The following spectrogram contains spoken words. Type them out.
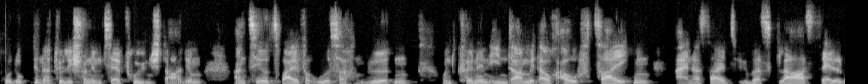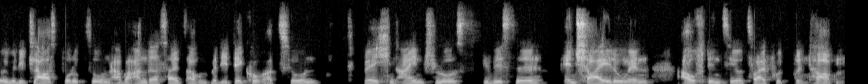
Produkte natürlich schon im sehr frühen Stadium an CO2 verursachen würden und können ihn damit auch aufzeigen, einerseits übers Glas selber, über die Glasproduktion, aber andererseits auch über die Dekoration, welchen Einfluss gewisse Entscheidungen auf den CO2-Footprint haben.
